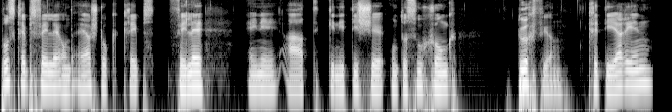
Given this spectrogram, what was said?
Brustkrebsfälle und Eierstockkrebsfälle, eine Art genetische Untersuchung durchführen. Kriterien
